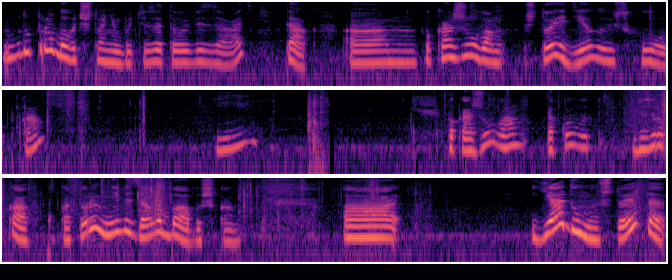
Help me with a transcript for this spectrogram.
Буду пробовать что-нибудь из этого вязать. Так, эм, покажу вам, что я делаю из хлопка. И покажу вам такую вот безрукавку, которую мне вязала бабушка. А, я думаю, что это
